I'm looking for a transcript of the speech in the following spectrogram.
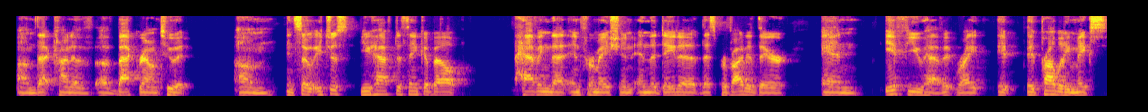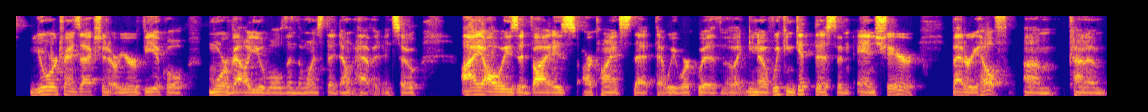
um, that kind of, of background to it. Um, and so it just you have to think about having that information and the data that's provided there and if you have it right, it it probably makes your transaction or your vehicle more valuable than the ones that don't have it. And so I always advise our clients that that we work with, like, you know, if we can get this and and share battery health um, kind of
